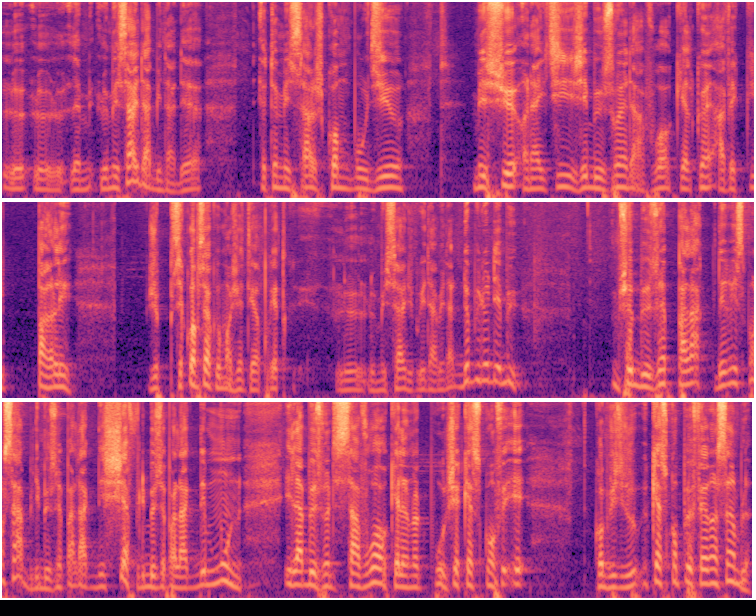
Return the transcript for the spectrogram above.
le, le, message d'Abinader est un message comme pour dire, messieurs, en Haïti, j'ai besoin d'avoir quelqu'un avec qui parler. C'est comme ça que moi j'interprète le, message du président Abinader depuis le début. Monsieur besoin pas des responsables, il besoin pas des chefs, il besoin pas des monde. Il a besoin de savoir quel est notre projet, qu'est-ce qu'on fait, et, comme je dis, qu'est-ce qu'on peut faire ensemble?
